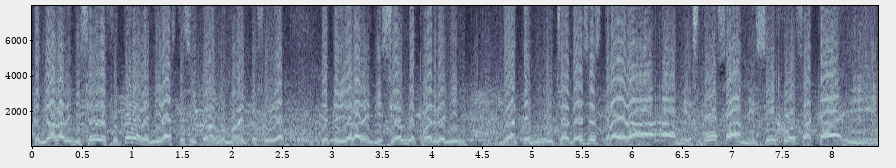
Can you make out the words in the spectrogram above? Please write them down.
tendrá la bendición en el futuro de venir a este sitio en algún momento de su vida. Yo he tenido la bendición de poder venir durante muchas veces, traer a, mi esposa, a mis hijos acá y,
